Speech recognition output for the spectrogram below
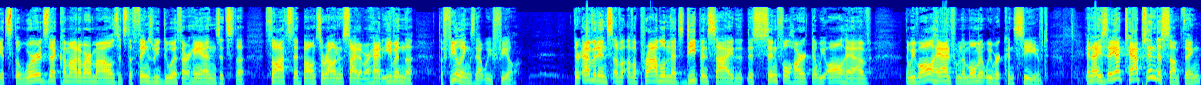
it's the words that come out of our mouths, it's the things we do with our hands, it's the thoughts that bounce around inside of our head, even the, the feelings that we feel. They're evidence of a, of a problem that's deep inside, this sinful heart that we all have, that we've all had from the moment we were conceived. And Isaiah taps into something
